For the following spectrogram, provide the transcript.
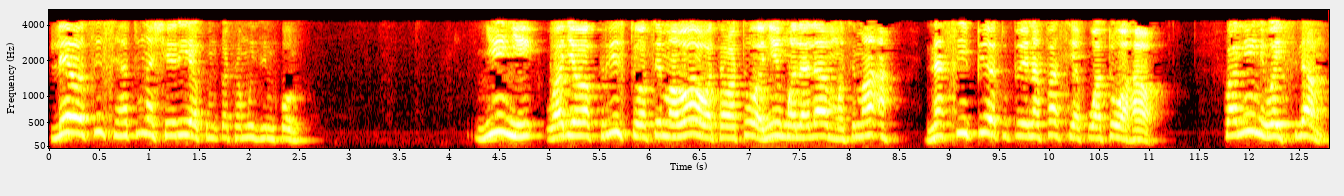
leo sisi hatuna sheria kumkata mwizi mkono. Nyinyi waja wa kristo wasema wao watawatoa. Nyewe mwalalamu wasema ah, na si pia tupewe nafasi ya kuwatoa hawa. Kwa nini waislamu?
